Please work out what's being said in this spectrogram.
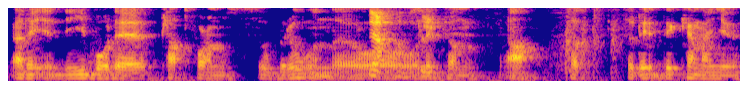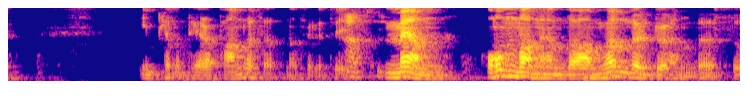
Ja, det, är ju både plattformsoberoende och, ja, och liksom, ja, så, att, så det, det, kan man ju implementera på andra sätt naturligtvis. Absolut. Men om man ändå använder Duende så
